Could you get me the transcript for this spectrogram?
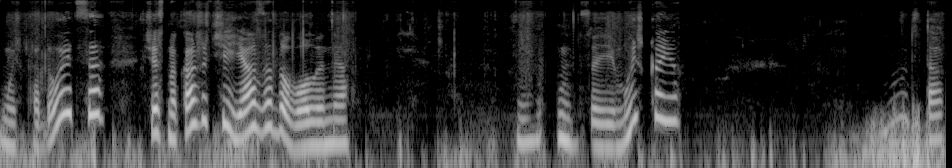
Мишка доїться. Чесно кажучи, я задоволена цією мишкою. Ну, Ось так.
